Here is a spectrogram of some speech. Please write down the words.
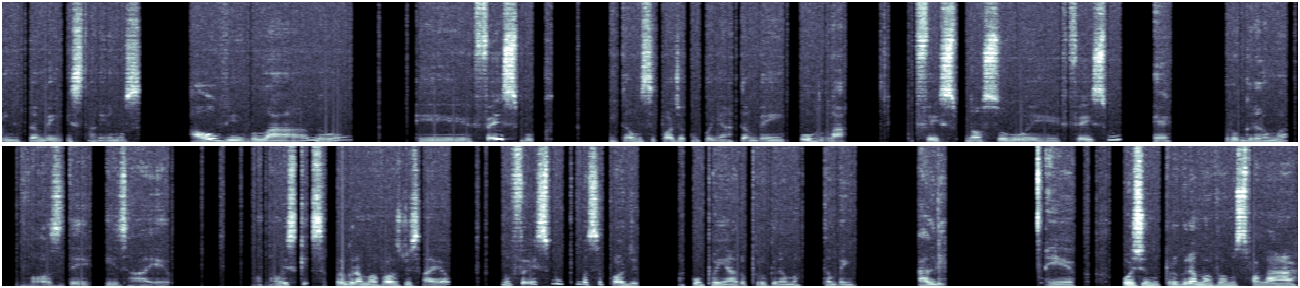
pouquinho também estaremos ao vivo lá no eh, Facebook. Então você pode acompanhar também por lá. Nosso eh, Facebook é Programa Voz de Israel. Então, não esqueça, Programa Voz de Israel no Facebook. Você pode acompanhar o programa também ali. É, hoje no programa vamos falar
